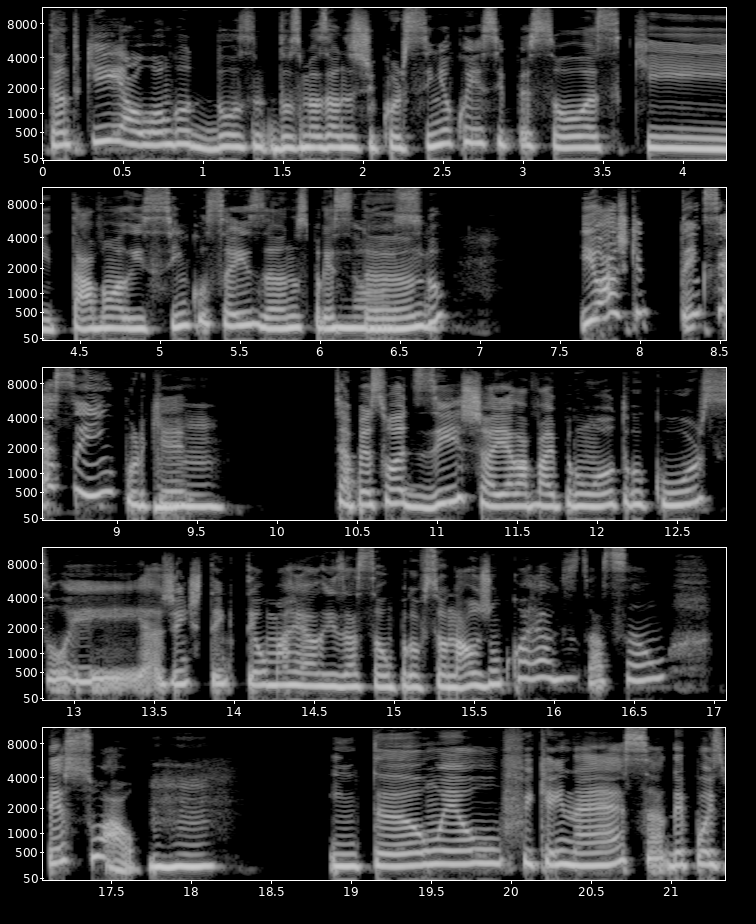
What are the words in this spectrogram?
Tanto que ao longo dos, dos meus anos de cursinho, eu conheci pessoas que estavam ali cinco, seis anos prestando. E eu acho que tem que ser assim, porque Uhum. Se a pessoa desiste, aí ela vai para um outro curso e a gente tem que ter uma realização profissional junto com a realização pessoal. Uhum. Então eu fiquei nessa, depois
